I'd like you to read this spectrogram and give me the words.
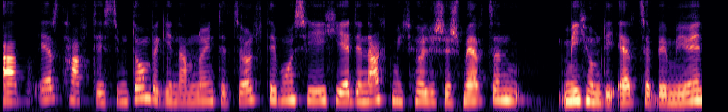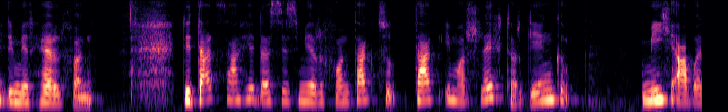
Ab ersthafte Symptombeginn am 9.12. muss ich jede Nacht mit höllischen Schmerzen mich um die Ärzte bemühen, die mir helfen. Die Tatsache, dass es mir von Tag zu Tag immer schlechter ging, mich aber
